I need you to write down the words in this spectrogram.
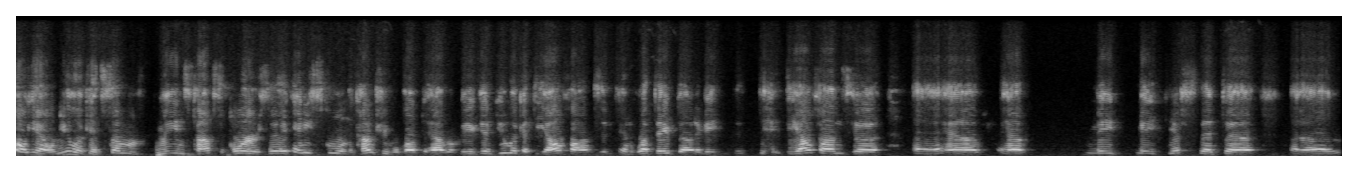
Oh yeah, when you look at some of Maine's top supporters, uh, any school in the country would love to have them. Again, you look at the Alfonds and, and what they've done. I mean, the, the Alfonds uh, uh, have have made made gifts that uh,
